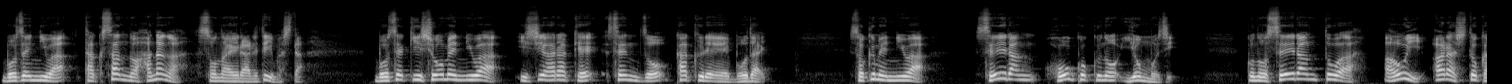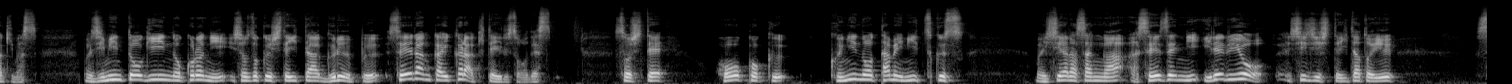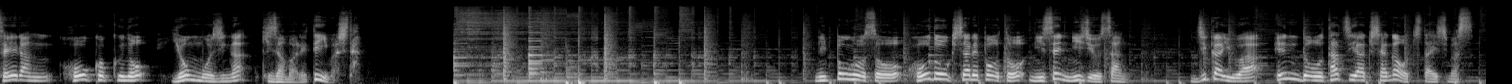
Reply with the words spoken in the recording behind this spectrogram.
墓前にはたくさんの花が備えられていました。墓石正面には石原家先祖隠れ菩提。側面には青蘭報告の4文字。この青蘭とは青い嵐と書きます。自民党議員の頃に所属していたグループ、青蘭会から来ているそうです。そして、報告、国のために尽くす。石原さんが生前に入れるよう指示していたという、青蘭報告の4文字が刻まれていました。日本放送報道記者レポート2023次回は遠藤達也記者がお伝えします。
